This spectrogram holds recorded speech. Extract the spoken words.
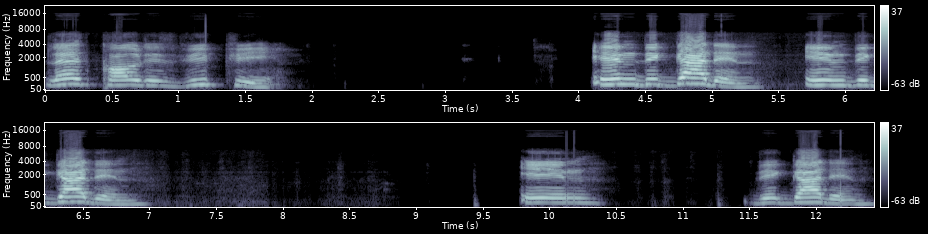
Let's call this VP. In the garden, in the garden, in the garden.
